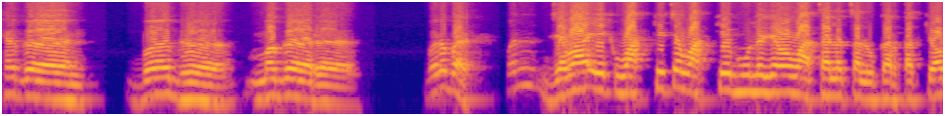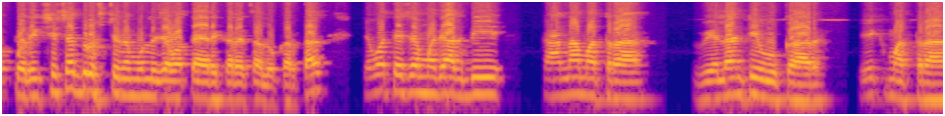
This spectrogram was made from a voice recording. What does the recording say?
छगन बघ मगर बरोबर. पण जेव्हा एक वाक्याच्या वाक्य मुलं जेव्हा वाचायला चालू करतात किंवा परीक्षेच्या दृष्टीने मुलं जेव्हा तयारी करायला चालू करतात तेव्हा त्याच्यामध्ये अगदी काना मात्रा वेलांटी उकार एक मात्रा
